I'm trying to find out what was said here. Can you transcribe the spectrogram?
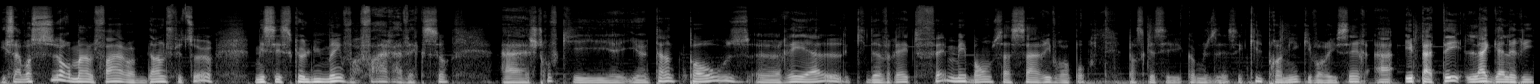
et ça va sûrement le faire dans le futur, mais c'est ce que l'humain va faire avec ça. Euh, je trouve qu'il y a un temps de pause réel qui devrait être fait, mais bon, ça n'arrivera pas. Parce que c'est, comme je disais, c'est qui le premier qui va réussir à épater la galerie?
